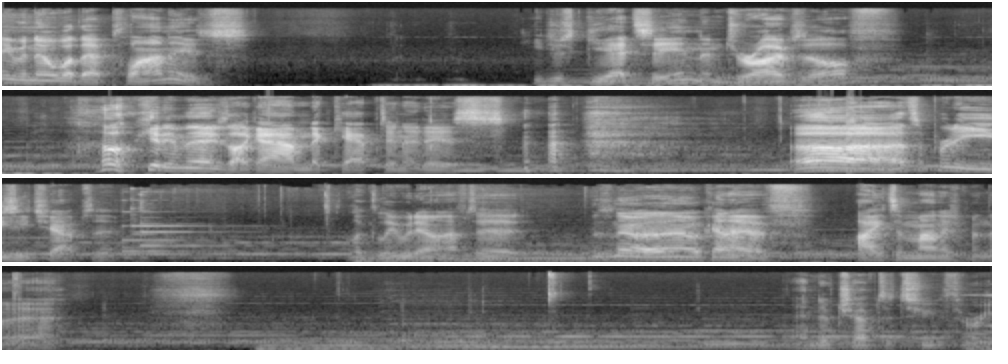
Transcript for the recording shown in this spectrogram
don't even know what their plan is. He just gets in and drives off. Look at him there, he's like, I'm the captain of this. ah, that's a pretty easy chapter. Luckily we don't have to... There's no, no kind of item management there. End of chapter 2, 3.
